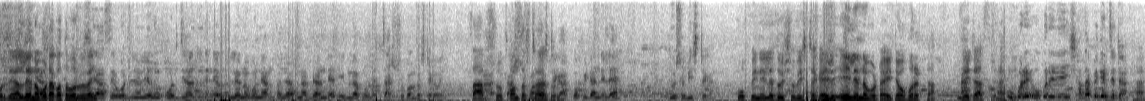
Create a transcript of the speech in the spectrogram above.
অরিজিনাল লেনোভোটা কত পড়বে ভাই? আছে অরিজিনাল অরিজিনাল যদি লেনোভো নেন তাহলে আপনার ব্র্যান্ডের এগুলা পড়বে চারশো পঞ্চাশ টাকা ভাই। চারশো হ্যাঁ, পঞ্চাশ টাকা করে। আর কপিটা নিলে দুশো বিশ টাকা। কপি নিলে দুইশো বিশ টাকা। এই এই লেনোভোটা এইটা ওপরেরটা যেটা আছে নাকি? উপরে উপরের এই সাদা প্যাকেট যেটা হ্যাঁ।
